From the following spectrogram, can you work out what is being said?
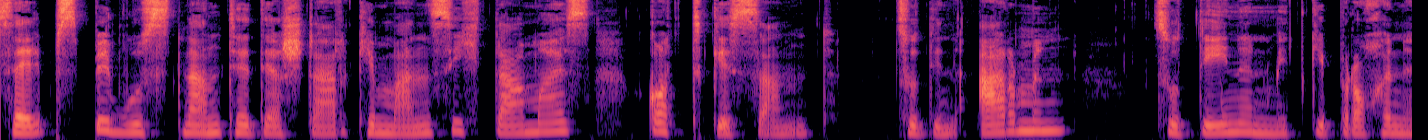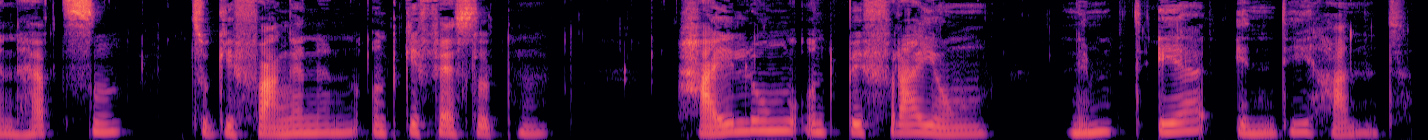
Selbstbewusst nannte der starke Mann sich damals Gott gesandt, zu den Armen, zu denen mit gebrochenen Herzen, zu Gefangenen und Gefesselten. Heilung und Befreiung nimmt er in die Hand.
